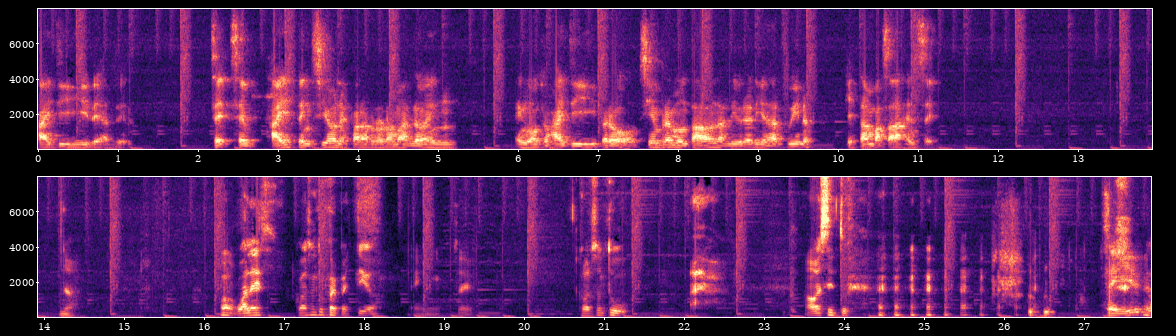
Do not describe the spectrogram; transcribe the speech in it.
IDE de Arduino. hay extensiones para programarlo en, otros IDE, pero siempre montado en las librerías de Arduino que están basadas en C. No. ¿cuáles, ¿cuáles son tus perspectivas? En, ¿Cuáles son tus... Vamos a decir tus seguir,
